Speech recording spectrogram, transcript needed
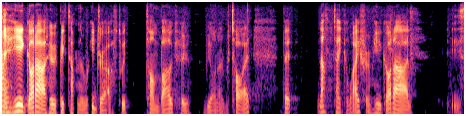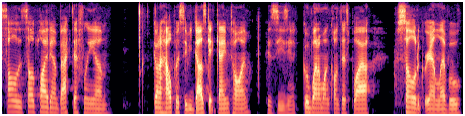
here Goddard, who we picked up in the rookie draft with Tom Bugg, who we all know retired. But nothing to take away from Hugh Goddard. Solid, solid player down back. Definitely um, going to help us if he does get game time because he's a good one-on-one contest player. Solid at ground level.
